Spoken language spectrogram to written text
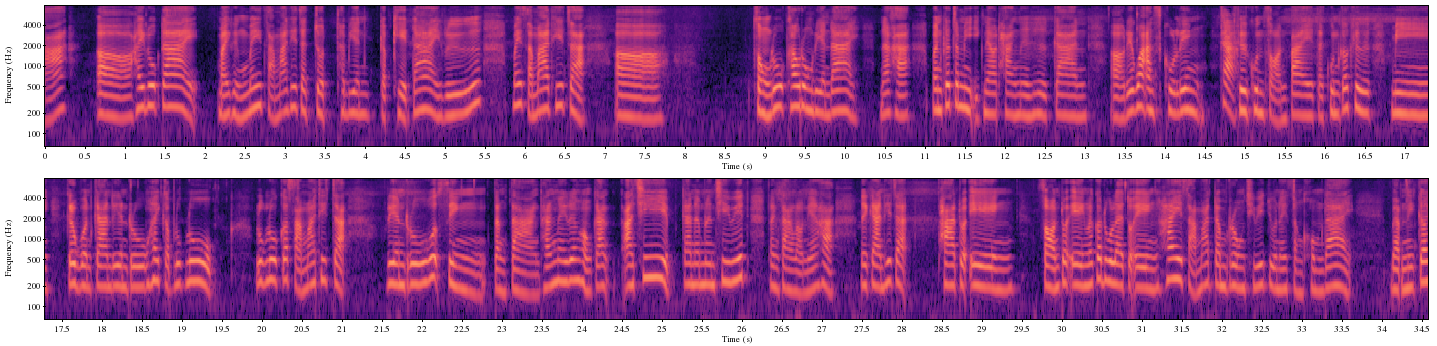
ให้ลูกได้ หมายถึงไม่สามารถที่จะจดทะเบียนกับเขตได้ หรือไม่สามารถที่จะส่งลูกเข้าโรงเรียนได้นะคะ มันก็จะมีอีกแนวทางหนึ่งคือการเเรียกว่า unschooling คือคุณสอนไป แต่คุณก็คือมีกระบวนการเรียนรู้ให้กับลูกๆ ลูกๆก็สามารถที่จะเรียนรู้สิ่งต่างๆ ทั้งในเรื่องของการอาชีพ การดำเนินชีวิตต่างๆ เหล่านี้ค่ะ ในการที่จะพาตัวเอง สอนตัวเองแล้วก็ดูแลตัวเองให้สามารถดำรงชีวิตอยู่ในสังคมได้ แบบนี้ก็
